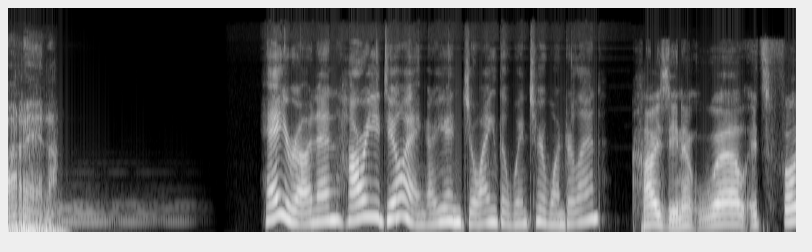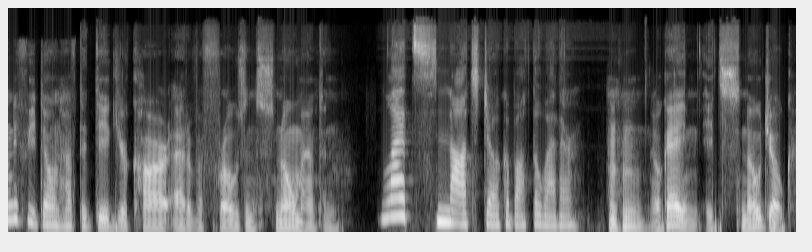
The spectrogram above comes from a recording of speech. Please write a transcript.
Areena. Hey, Ronan, how are you doing? Are you enjoying the winter wonderland? Hi, Zena. Well, it's fun if you don't have to dig your car out of a frozen snow mountain. Let's not joke about the weather. Mm-hmm. okay, it's no joke.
